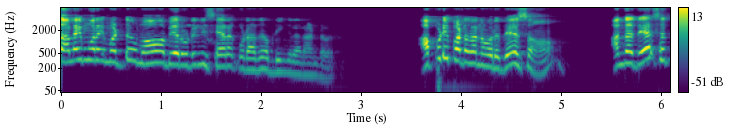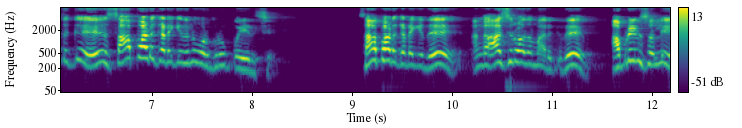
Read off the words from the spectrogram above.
தலைமுறை மட்டும் மோவாபியருடன் சேரக்கூடாது அப்படிங்கிறார் ஆண்டவர். அப்படிப்பட்டதான ஒரு தேசம் அந்த தேசத்துக்கு சாப்பாடு கிடைக்குதுன்னு ஒரு குரூப் போயிருச்சு. சாப்பாடு கிடைக்குது அங்கே ஆசீர்வாதமாக இருக்குது அப்படின்னு சொல்லி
